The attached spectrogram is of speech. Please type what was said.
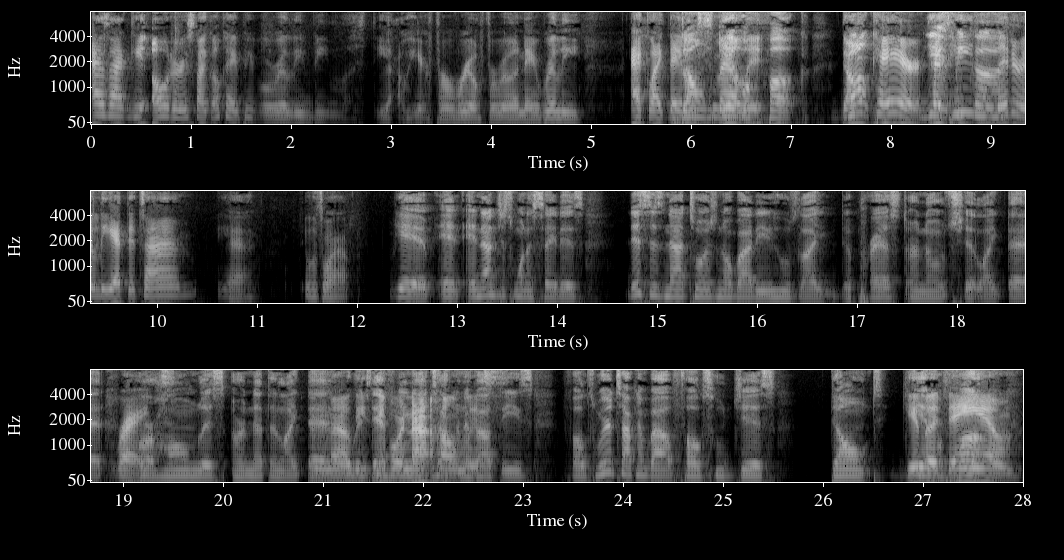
as I get older, it's like, okay, people really be musty out here for real, for real. And they really act like they don't, smell give it. a fuck. don't care. Yeah, Because he literally at the time, yeah, it was wild. Yeah, and and I just want to say this. This is not towards nobody who's like depressed or no shit like that, Right. Or homeless or nothing like that. No, We're these people are definitely not talking homeless. about these folks. We're talking about folks who just don't Give, a, fuck. damn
